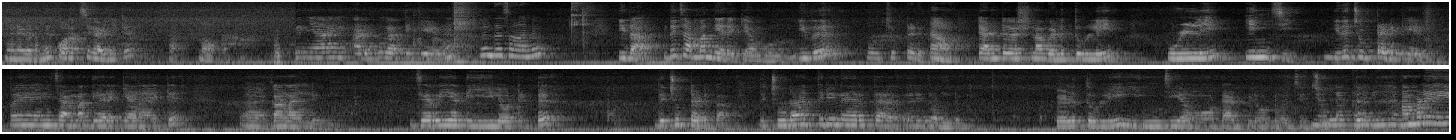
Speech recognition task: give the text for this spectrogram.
ഇങ്ങനെ കിടന്ന് കുറച്ച് കഴിഞ്ഞിട്ട് നോക്കാം. ഇത് ഞാൻ അടുപ്പ് കത്തിക്കുകയാണ്. എന്താ സാധനം? ഇതാ ഇത് ചമ്മന്തി അരയ്ക്കാൻ പോകുന്നു. ഇത് ചുട്ടെടുക്ക. ആ രണ്ട് കഷ്ണം വെളുത്തുള്ളി ഉള്ളി ഇഞ്ചി. ഇത് ചുട്ടെടുക്കുകയാണ്. അപ്പം ഇനി ചമ്മന്തി അരയ്ക്കാനായിട്ട് കണൽ കണലിൽ ചെറിയ തീയിലോട്ടിട്ട് ഇത് ചുട്ടെടുക്കാം. ഇത് ചുടാൻ ഇത്തിരി നേരത്തെ ഒരിതുണ്ട്. വെളുത്തുള്ളി ഇഞ്ചി അങ്ങോട്ട് അടുപ്പിലോട്ട് വെച്ച് നമ്മൾ ഈ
